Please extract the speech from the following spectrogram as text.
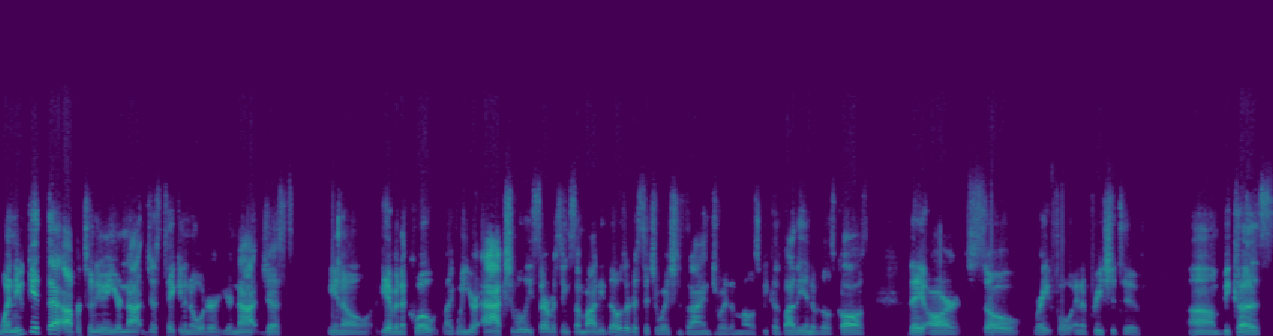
When you get that opportunity and you're not just taking an order, you're not just, you know, giving a quote, like when you're actually servicing somebody, those are the situations that I enjoy the most because by the end of those calls, they are so grateful and appreciative um, because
